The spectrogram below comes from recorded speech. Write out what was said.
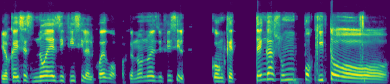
Y lo que dices, no es difícil el juego, porque no, no es difícil. Con que tengas un poquito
